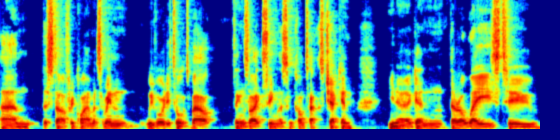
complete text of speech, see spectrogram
um, the staff requirements. I mean, we've already talked about things like seamless and contactless check-in. You know, again, there are ways to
